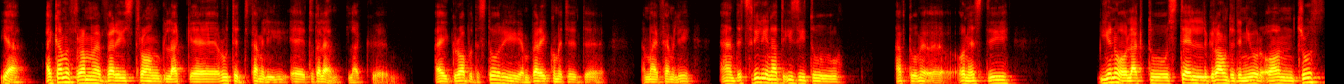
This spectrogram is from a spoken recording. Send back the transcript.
yeah. I come from a very strong, like uh, rooted family uh, to the land. Like uh, I grew up with the story. I'm very committed, uh, and my family, and it's really not easy to have to uh, honesty. You know, like to still grounded in your own truth,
